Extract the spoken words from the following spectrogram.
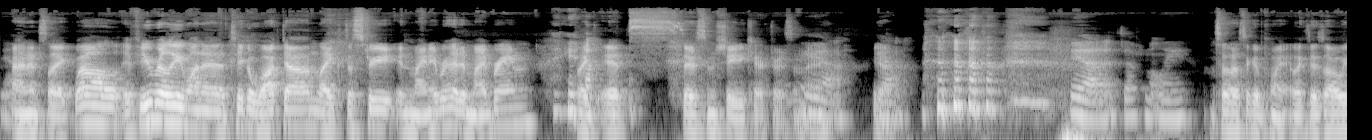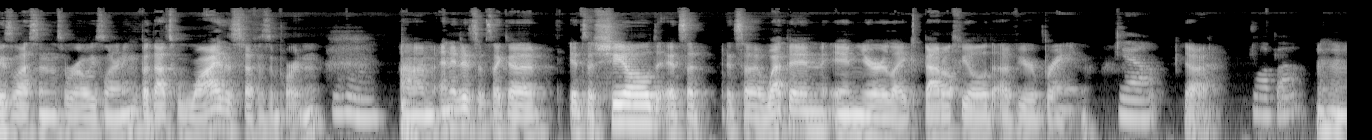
yeah. and it's like well if you really want to take a walk down like the street in my neighborhood in my brain yeah. like it's there's some shady characters in there. Yeah, yeah. yeah, yeah, definitely. so that's a good point like there's always lessons we're always learning but that's why this stuff is important hmm um, and it is it's like a it's a shield it's a it's a weapon in your like battlefield of your brain Yeah, yeah love that. hmm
